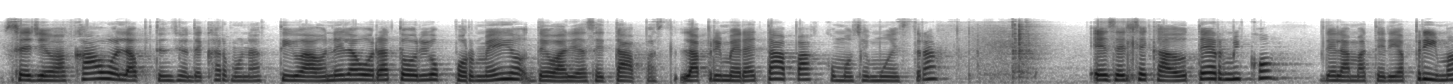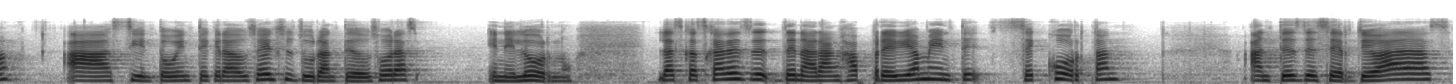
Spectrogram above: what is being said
Se lleva a cabo la obtención de carbón activado en el laboratorio por medio de varias etapas. La primera etapa, como se muestra, es el secado térmico de la materia prima a 120 grados Celsius durante dos horas en el horno. Las cáscaras de, naranja previamente se cortan antes de ser llevadas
